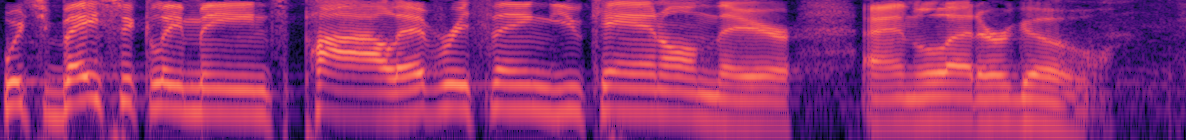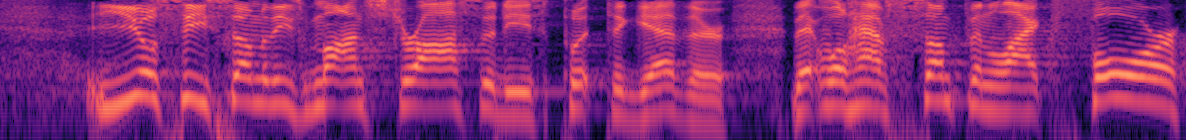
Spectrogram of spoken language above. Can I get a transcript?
which basically means pile everything you can on there and let her go. You'll see some of these monstrosities put together that will have something like four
